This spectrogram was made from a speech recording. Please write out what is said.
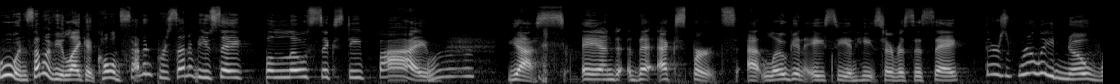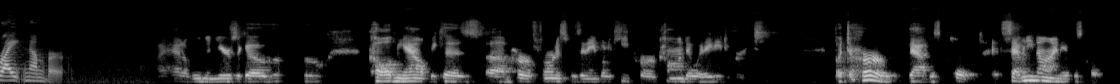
Ooh, and some of you like it cold. 7% of you say below 65. What? Yes, and the experts at Logan AC and Heat Services say there's really no right number. I had a woman years ago who, who called me out because um, her furnace wasn't able to keep her condo at 80 degrees. But to her, that was cold. At 79, it was cold.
